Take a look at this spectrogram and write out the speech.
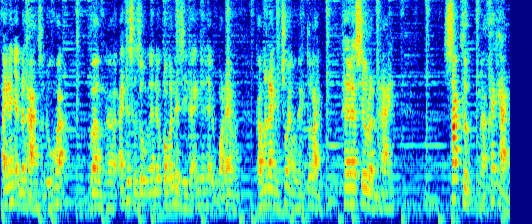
Anh đã nhận được hàng rồi đúng không ạ? Vâng ờ, anh sẽ sử dụng nếu có vấn đề gì thì anh liên hệ với bọn em cảm ơn anh. Và chúc em một ngày tốt lành. Telesale lần hai xác thực là khách hàng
